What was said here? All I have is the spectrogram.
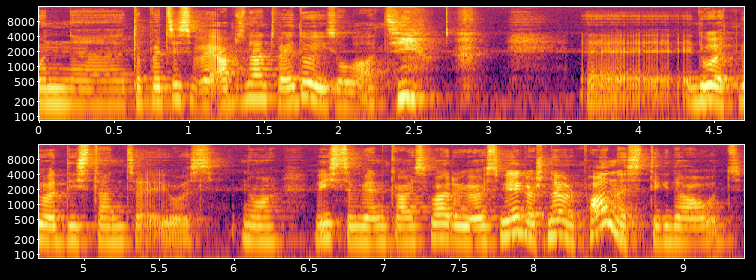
Un, uh, tāpēc es apzināti veidoju izolāciju. ļoti, ļoti distancējos no visa, vien, kā es varu. Jo es vienkārši nevaru panest tik daudz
